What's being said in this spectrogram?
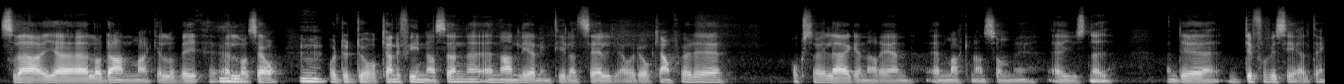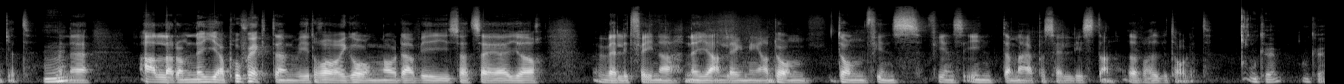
Sverige eller Danmark eller, vi, mm. eller så. Mm. Och då, då, kan det finnas en, en anledning till att sälja och då kanske det också är läge när det är en, en marknad som är just nu. Men det, det får vi se helt enkelt. Mm. Men, alla de nya projekten vi drar igång och där vi så att säga gör väldigt fina nya anläggningar, de, de finns, finns inte med på säljlistan överhuvudtaget. Okej. Okay, okay.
